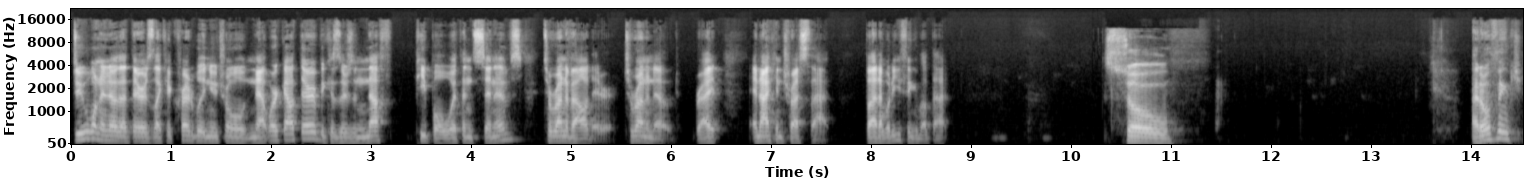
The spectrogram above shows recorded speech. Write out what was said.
do want to know that there's like a credibly neutral network out there because there's enough people with incentives to run a validator, to run a node, right? And I can trust that. But what do you think about that? So I don't think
